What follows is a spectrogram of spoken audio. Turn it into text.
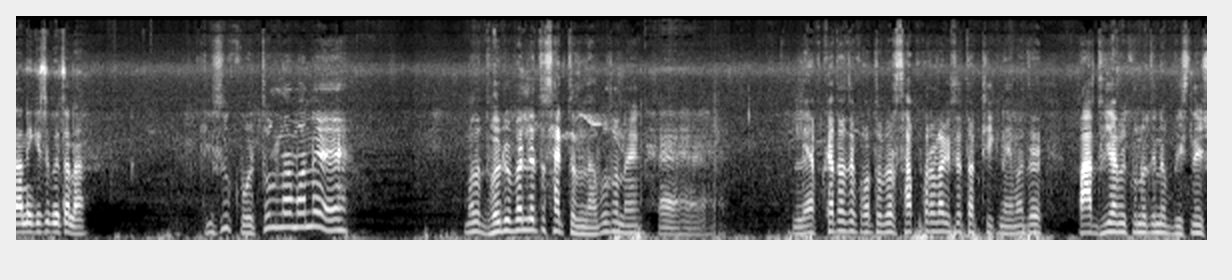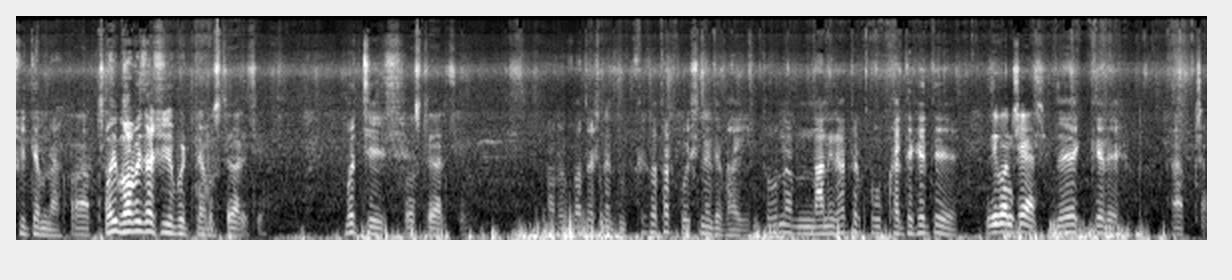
নানি কিছু কইতো না? কিছু কইতুল না মানে? মানে ধৈর্য পারলে তো ছাড়তুল না বুঝো না হ্যাঁ হ্যাঁ হ্যাঁ। ল্যাব খাতাতে কতবার সাফ করা লাগছে তার ঠিক নাই। মানে পা ধুয়ে আমি কোনোদিনও বিছনায় শুইতাম না। আচ্ছা। ওইভাবে যা শুয়ে পড়তাম। বুঝতে পারছি। বুঝছিস? বুঝতে পারছি। আর কথা শুনে দুঃখের কথা আর কইস রে ভাই। তো না নানির হাতের খুব খাইতে খাইতে জীবন শেষ? দেখ কে রে। আচ্ছা।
